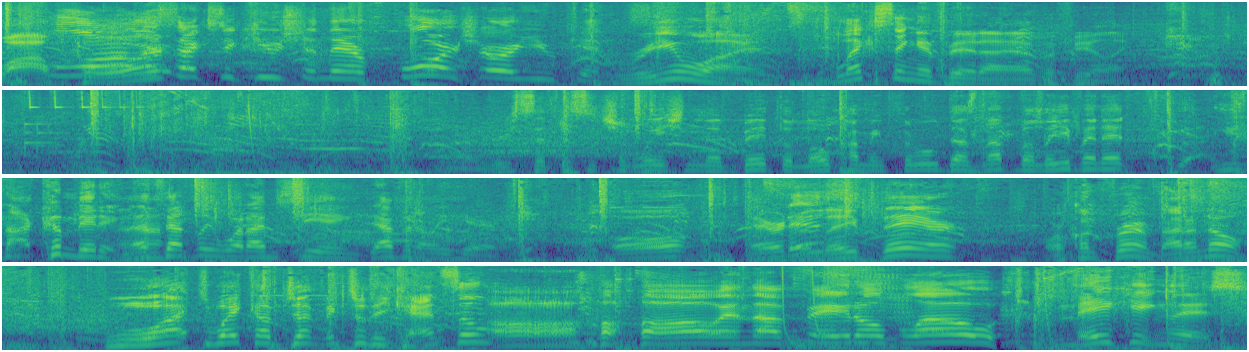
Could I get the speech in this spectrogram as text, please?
Wow, Flawless four. execution there for sure you can. Rewind. Flexing a bit, I have a feeling. Reset the situation a bit. The low coming through does not believe in it. Yeah, he's not committing. That's Uh-huh. definitely what I'm seeing. Definitely here. Oh, there it is. Believe there. Or confirmed. I don't know. What? Wake up jumping to the cancel? Oh, and the fatal blow, making this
